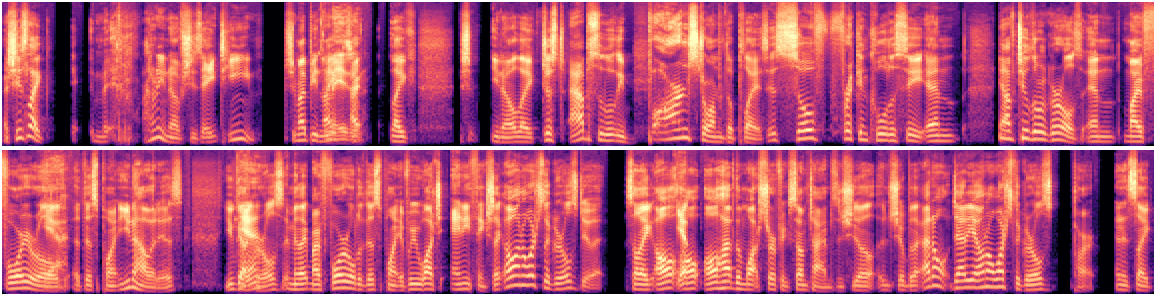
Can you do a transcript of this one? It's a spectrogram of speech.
And she's like, I don't even know if she's 18. She might be 19. Amazing. like, you know, like just absolutely barnstormed the place. It's so freaking cool to see. And you know, I have two little girls, and my four year old Yeah. at this point, you know how it is. You've got Yeah. girls. I mean, like my four year old at this point, if we watch anything, she's like, "Oh, I want to watch the girls do it." So like, I'll, Yep. I'll I'll have them watch surfing sometimes, and she'll and she'll be like, "I don't, Daddy, I want to watch the girls part." And it's like,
